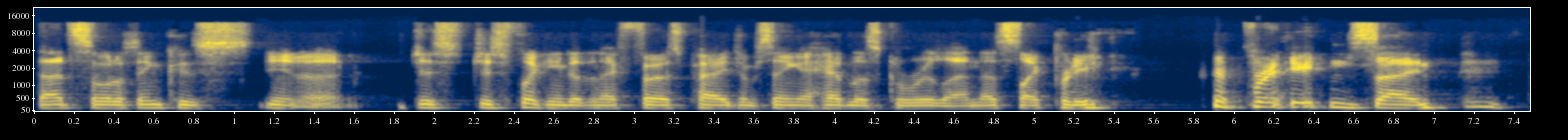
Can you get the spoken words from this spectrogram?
that sort of thing. Because you know, just just flicking to the next first page, I'm seeing a headless gorilla, and that's like pretty pretty insane.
